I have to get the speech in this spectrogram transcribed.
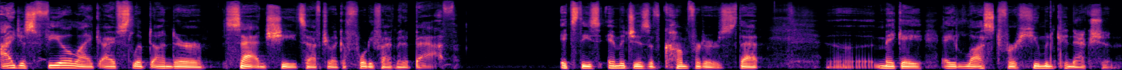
I just feel like I've slipped under satin sheets after like a 45 minute bath. It's these images of comforters that uh, make a, a lust for human connection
